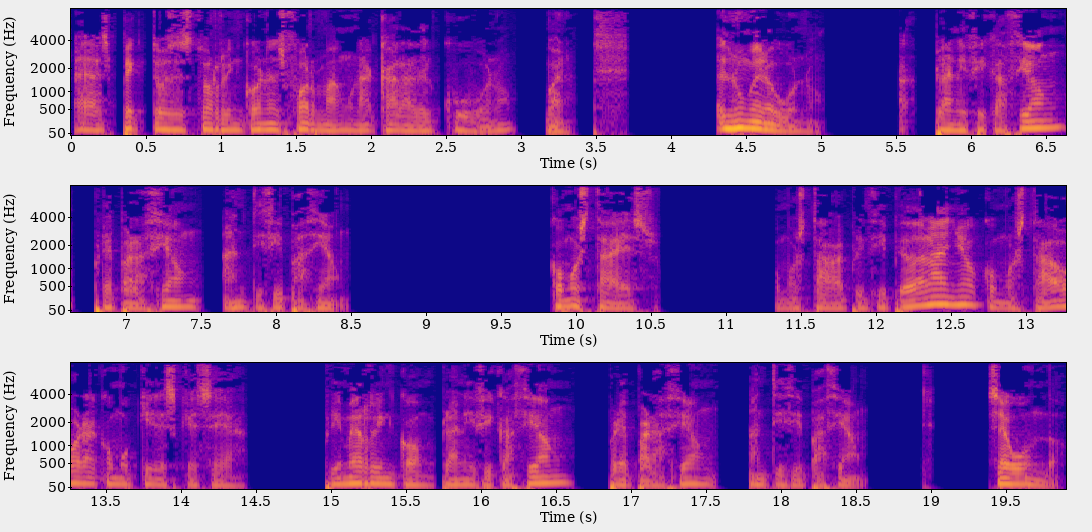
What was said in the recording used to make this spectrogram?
aspectos de estos rincones forman una cara del cubo, ¿no? Bueno, el número uno, planificación, preparación, anticipación. ¿Cómo está eso? Cómo estaba al principio del año, cómo está ahora, cómo quieres que sea. Primer rincón, planificación, preparación, anticipación. Segundo,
